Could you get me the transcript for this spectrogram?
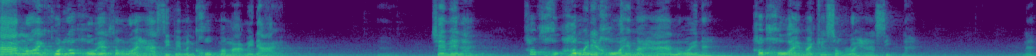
ห้าร้อยคนก็ขอแค่สองร้อยห้าสิบให้มันครบมามาไม่ได้ ใช่ไหมล่ะเขาเขาไม่ได้ขอให้มาห้าร้อยนะเขาขอให้มาแค่สองร้อยห้าสิบนะนะ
